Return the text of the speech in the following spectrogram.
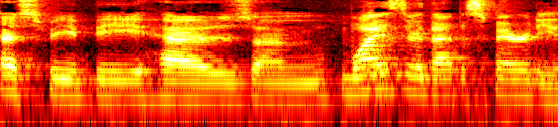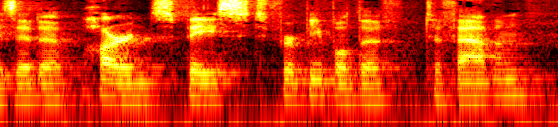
SVB has. Um, Why is there that disparity? Is it a hard space for people to, to fathom?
